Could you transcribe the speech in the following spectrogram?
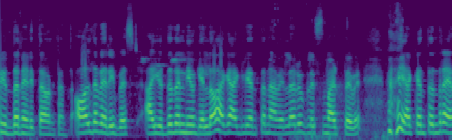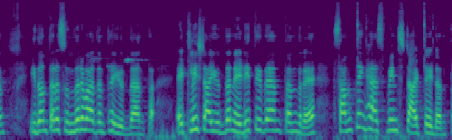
ಯುದ್ಧ ನಡೀತಾ ಉಂಟಂತ. ಆಲ್ ದ ವೆರಿ ಬೆಸ್ಟ್ ಆ ಯುದ್ಧದಲ್ಲಿ ನೀವು ಗೆಲ್ಲೋ ಹಾಗೆ ಆಗಲಿ ಅಂತ ನಾವೆಲ್ಲರೂ ಬ್ಲೆಸ್ ಮಾಡ್ತೇವೆ. ಯಾಕಂತಂದರೆ ಇದೊಂಥರ ಸುಂದರವಾದಂಥ ಯುದ್ಧ ಅಂತ. ಅಟ್ಲೀಸ್ಟ್ ಆ ಯುದ್ಧ ನಡೀತಿದೆ ಅಂತಂದರೆ ಸಮಥಿಂಗ್ ಹ್ಯಾಸ್ ಬೀನ್ ಸ್ಟಾರ್ಟೆಡ್ ಅಂತ.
